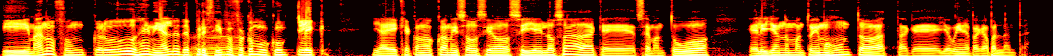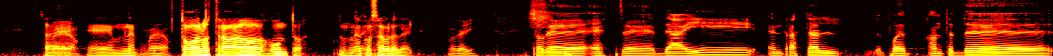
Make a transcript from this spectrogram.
Y, mano, fue un crew genial desde el principio. Fue como un click. Y ahí es que conozco a mi socio CJ Lozada, que se mantuvo, él y yo nos mantuvimos juntos hasta que yo vine para acá para Atlanta. O sea, eh, una- todos los trabajos juntos. Una cosa brutal. Ok. So que este, de ahí entraste al. Pues antes de.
